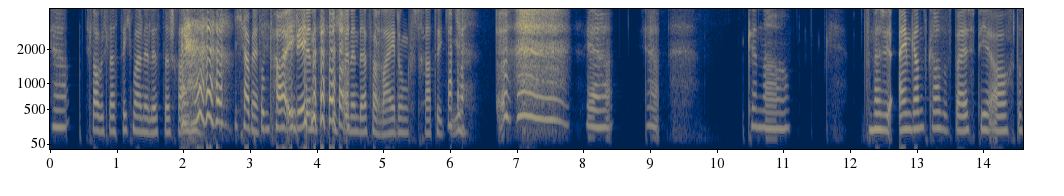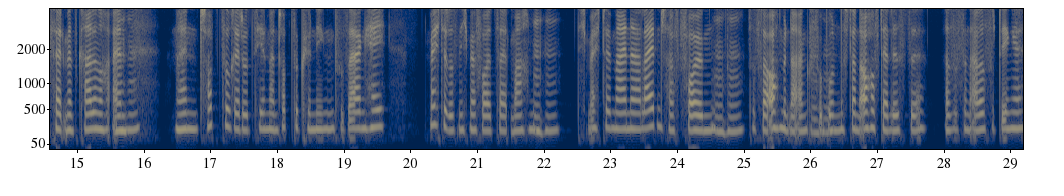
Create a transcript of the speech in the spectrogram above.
Ja. Ich glaube, ich lasse dich mal eine Liste schreiben. ich habe so ein paar Ideen. Ich bin, ich bin in der Vermeidungsstrategie. ja, ja. Genau. Zum Beispiel ein ganz krasses Beispiel auch, das fällt mir jetzt gerade noch ein, mhm. meinen Job zu reduzieren, meinen Job zu kündigen, zu sagen, hey, ich möchte das nicht mehr Vollzeit machen. Mhm ich möchte meiner Leidenschaft folgen. Mhm. Das war auch mit einer Angst mhm. verbunden. Das stand auch auf der Liste. Also es sind alles so Dinge.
